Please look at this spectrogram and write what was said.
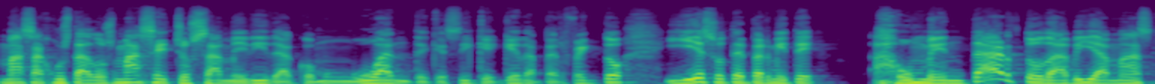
más ajustados, más hechos a medida, como un guante que sí que queda perfecto, y eso te permite aumentar todavía más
